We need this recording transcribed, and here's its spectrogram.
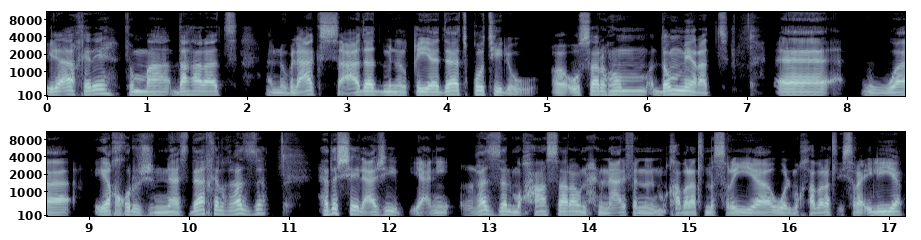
إلى آخره. ثم ظهرت أنه بالعكس عدد من القيادات قتلوا أسرهم دمرت ويخرج الناس داخل غزة. هذا الشيء العجيب يعني غزة المحاصرة ونحن نعرف أن المخابرات المصرية والمخابرات الإسرائيلية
